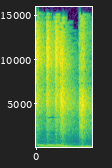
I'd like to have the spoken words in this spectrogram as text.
you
